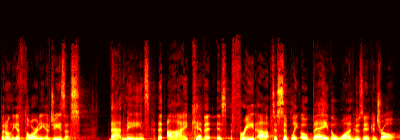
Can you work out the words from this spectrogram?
but on the authority of Jesus. That means that I, Kivit, is freed up to simply obey the one who's in control.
